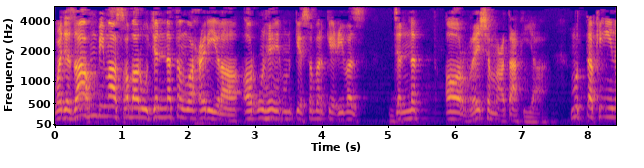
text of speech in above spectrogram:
وجزاہم بما صبروا جنتا وحریرا اور انہیں ان کے صبر کے عوض جنت اور ریشم عطا کیا۔ متقین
